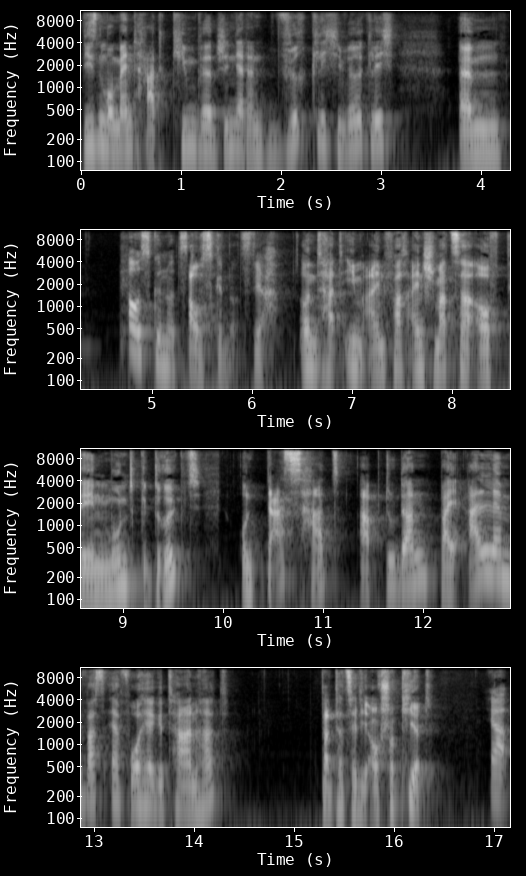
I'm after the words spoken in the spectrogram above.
diesen Moment hat Kim Virginia dann wirklich, wirklich ähm, Ausgenutzt. ausgenutzt, ja. Und hat ihm einfach ein Schmatzer auf den Mund gedrückt. Und das hat Abdu dann bei allem, was er vorher getan hat, dann tatsächlich auch schockiert. Ja,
